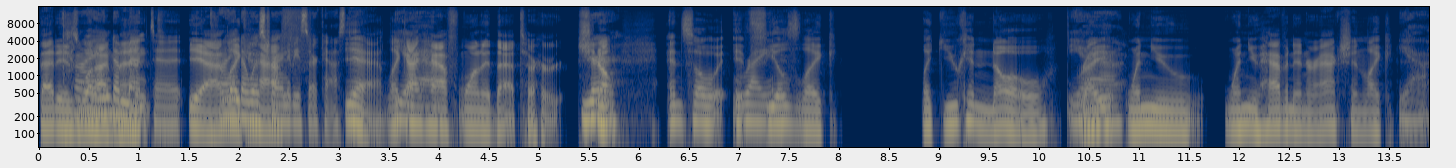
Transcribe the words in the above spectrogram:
that is what I Kinda meant. it. Yeah, Kinda like was half, trying to be sarcastic. Yeah, like Yeah. I half wanted that to hurt. Sure. You know. And so it Right. feels like like you can know, Yeah. right? When you when you have an interaction like Yeah.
